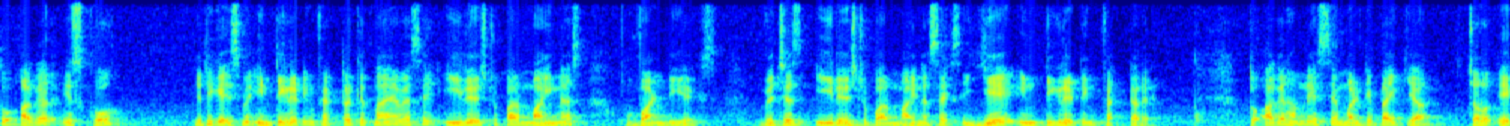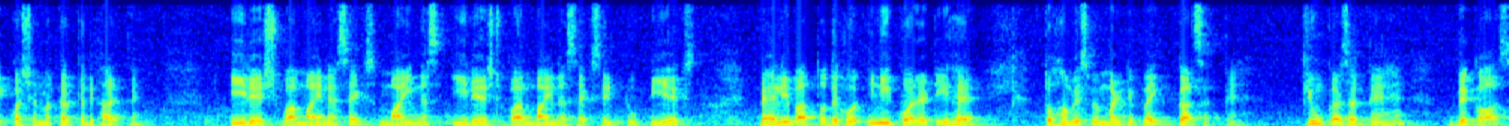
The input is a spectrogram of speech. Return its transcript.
तो अगर इसको, ये ठीक है, इसमें इंटीग्रेटिंग फैक्टर कितना है वैसे? E raised power minus one D X which is E raised power minus X ये इंटीग्रेटिंग फैक्टर है। तो अगर हमने इससे मल्टीप्लाई किया, चलो एक क्वेश्चन में करके दिखा देते हैं। E raised power minus X minus E raised power minus X into P X पहली बात तो देखो इनक्वालिटी है तो हम इसमें मल्टीप्लाई कर सकते हैं। क्यों कर सकते हैं? बिकॉज़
